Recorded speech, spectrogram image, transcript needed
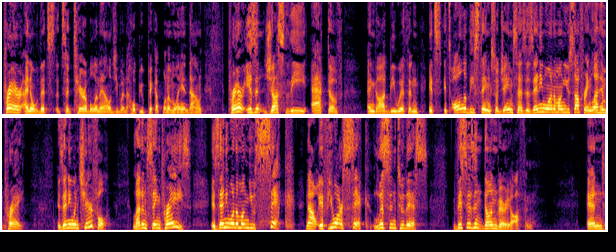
prayer, I know that's it's a terrible analogy, but I hope you pick up when I'm laying down. Prayer isn't just the act of and God be with and it's it's all of these things. So James says, "Is anyone among you suffering? Let him pray. Is anyone cheerful? Let him sing praise. Is anyone among you sick? Now, if you are sick, listen to this. This isn't done very often. And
